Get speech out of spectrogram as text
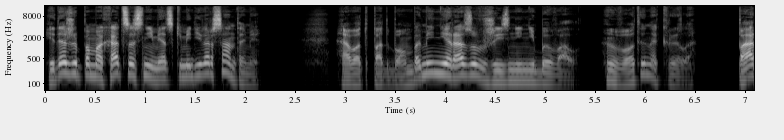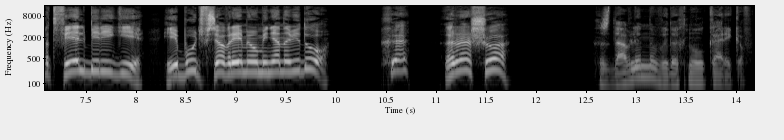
и даже помахаться с немецкими диверсантами. А вот под бомбами ни разу в жизни не бывал. Вот и накрыло. «Портфель береги и будь все время у меня на виду!» «Ха, хорошо!» Сдавленно выдохнул Кариков.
